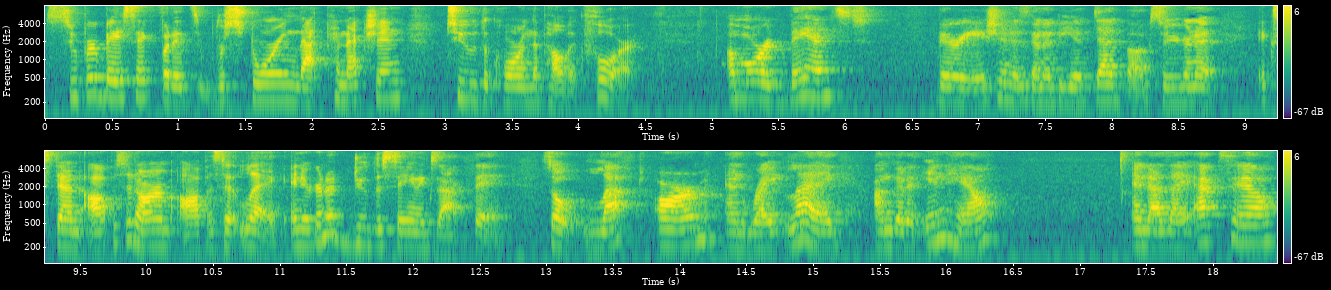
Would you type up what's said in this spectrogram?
Super basic, but it's restoring that connection to the core and the pelvic floor. A more advanced variation is gonna be a dead bug. So you're gonna extend opposite arm, opposite leg, and you're gonna do the same exact thing. So left arm and right leg, I'm gonna inhale, and as I exhale,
